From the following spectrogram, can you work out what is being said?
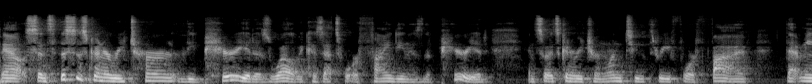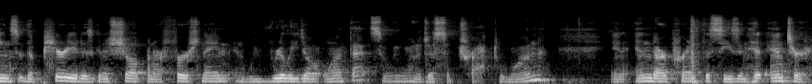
Now, since this is going to return the period as well, because that's what we're finding is the period, and so it's going to return 1, 2, 3, 4, 5, that means the period is going to show up in our first name, and we really don't want that, so we want to just subtract 1 and end our parentheses and hit enter.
